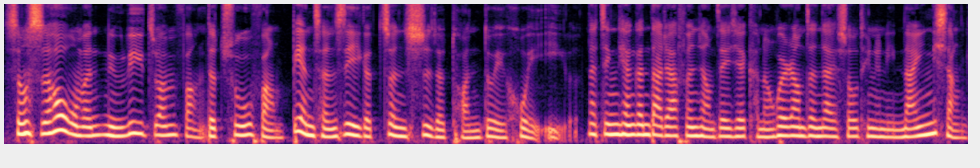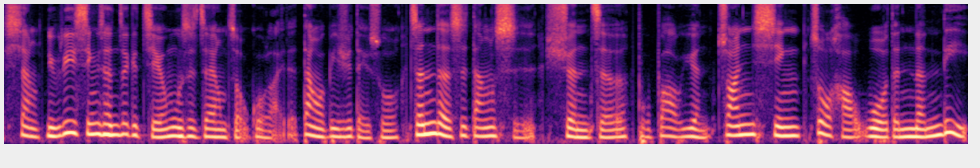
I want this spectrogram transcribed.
什么时候我们女力专访的出访变成是一个正式的团队会议了。那今天跟大家分享这些，可能会让正在收听的你难以想象，女力新生这个节目是这样走过来的。但我必须得说，真的是当时选择不抱怨，专心做好我的能力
